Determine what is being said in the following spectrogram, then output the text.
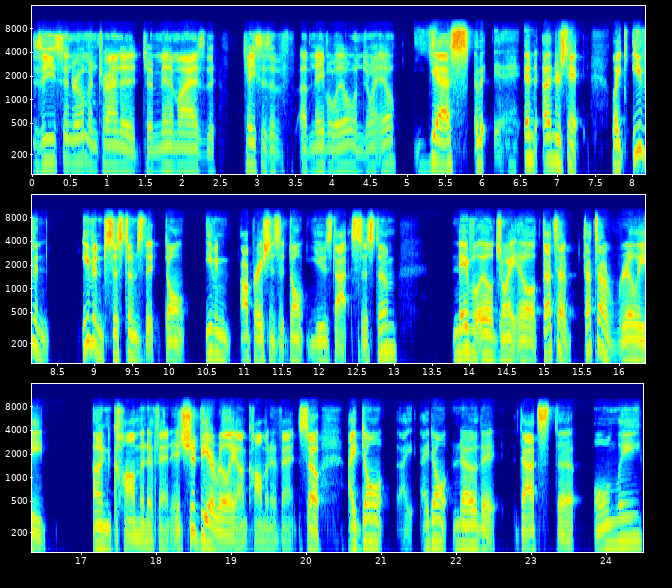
disease syndrome and trying to, to minimize the cases of, of navel ill and joint ill? Yes. And understand, like even even systems that don't even operations that don't use that system navel ill joint ill that's a that's a really uncommon event. It should be a really uncommon event. So i don't i, I don't know that that's the only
